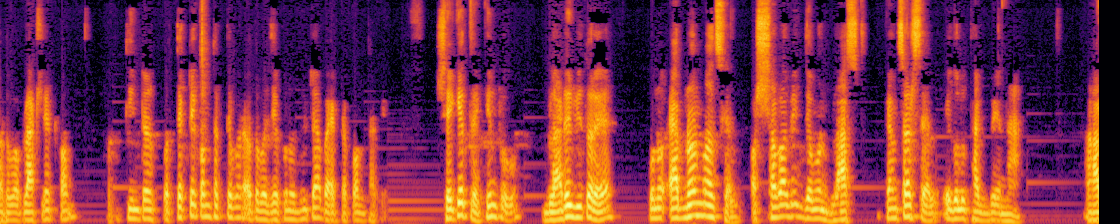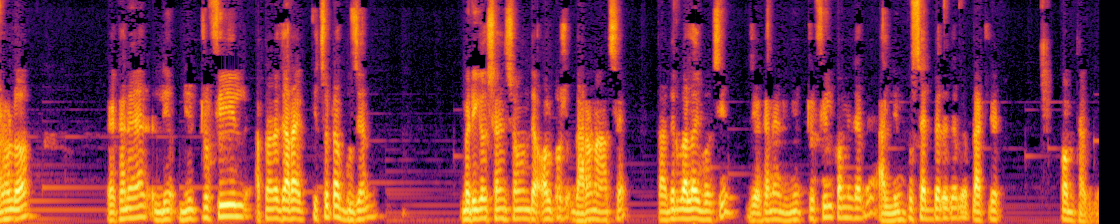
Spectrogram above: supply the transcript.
অথবা প্লাটলেট কম। তিনটার প্রত্যেকটাই কম থাকতে পারে অথবা যে কোনো দুইটা বা একটা কম থাকে। সেক্ষেত্রে কিন্তু ব্লাডের ভিতরে কোনো অ্যাবনর্মাল সেল অস্বাভাবিক যেমন ব্লাস্ট ক্যান্সার সেল এগুলো থাকবে না। আর হলো এখানে নিউট্রোফিল আপনারা যারা কিছুটা বুঝেন মেডিকেল সায়েন্স সম্বন্ধে অল্প ধারণা আছে, তাদের বেলায় বলছি যে এখানে নিউট্রোফিল কমে যাবে আর লিম্ফোসাইট বেড়ে যাবে প্লাটলেট কম থাকবে।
